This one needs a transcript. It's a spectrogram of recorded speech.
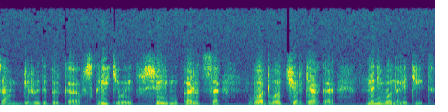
сам бежит и только вскрикивает. Все ему кажется, вот-вот чертяка на него налетит.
